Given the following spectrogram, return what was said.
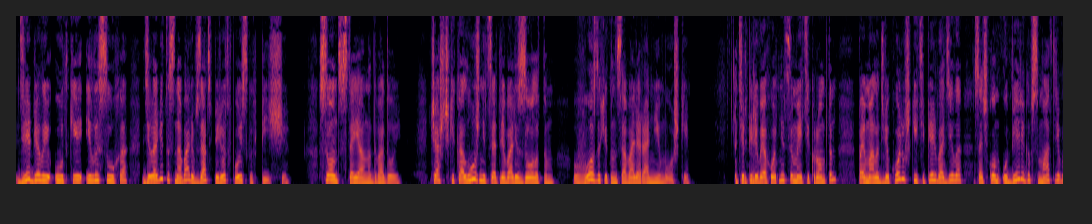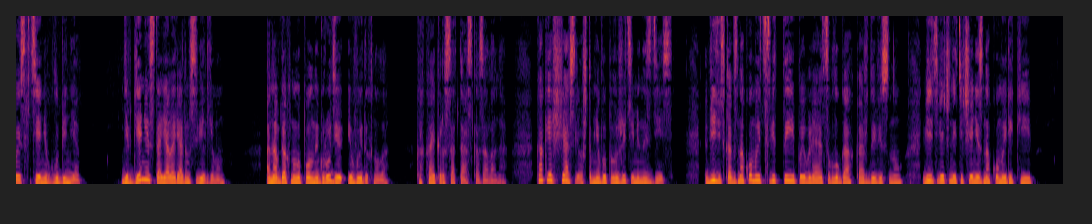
Две белые утки и лысуха деловито сновали взад-вперед в поисках пищи. Солнце стояло над водой. Чашечки калужницы отливали золотом, в воздухе танцевали ранние мошки. Терпеливая охотница Мэтти Кромптон поймала две колюшки и теперь водила с очком у берега, всматриваясь в тени в глубине. Евгения стояла рядом с Вильямом. Она вдохнула полной грудью и выдохнула. «Какая красота!» — сказала она. «Как я счастлива, что мне выпало жить именно здесь!» видеть, как знакомые цветы появляются в лугах каждую весну, видеть вечные течения знакомой реки.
